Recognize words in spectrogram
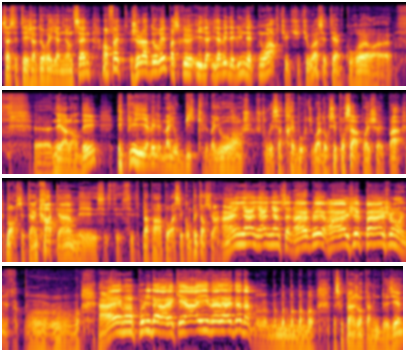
Ça, c'était, j'adorais Yann Janssen. En fait, je l'adorais parce qu'il il avait des lunettes noires, tu, tu, tu vois, c'était un coureur euh, euh, néerlandais. Et puis, il y avait le maillot bic, le maillot orange. Je trouvais ça très beau, tu vois. Donc, c'est pour ça. Après, je savais pas. Bon, c'était un crack, hein, mais c'était, pas par rapport à ses compétences. Tu vois. Parce que Pinjon termine deuxième.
